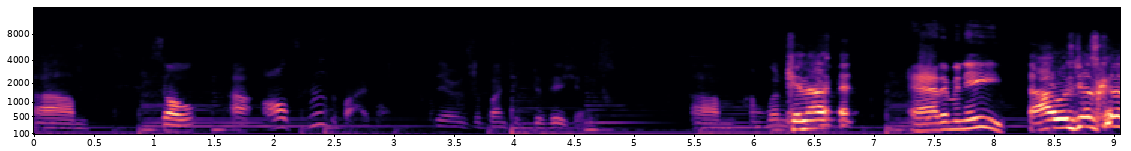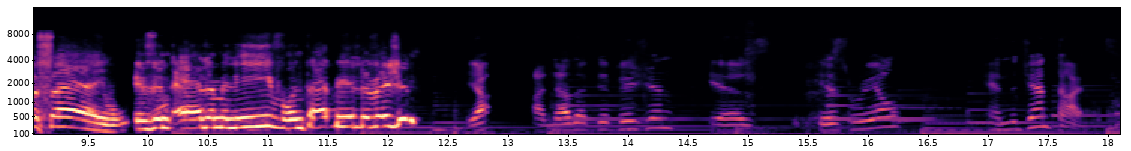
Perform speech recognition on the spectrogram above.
Um, so uh, all through the Bible, there's a bunch of divisions. Um, I'm going Can I- to Adam and Eve. I was just going to say, isn't Adam and Eve? Wouldn't that be a division? Another division is Israel and the Gentiles.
